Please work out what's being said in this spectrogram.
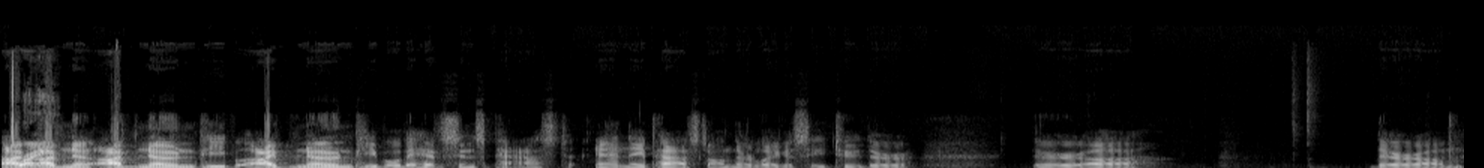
I've, Right. I've known I've known people I've known people they have since passed and they passed on their legacy to their their uh their um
